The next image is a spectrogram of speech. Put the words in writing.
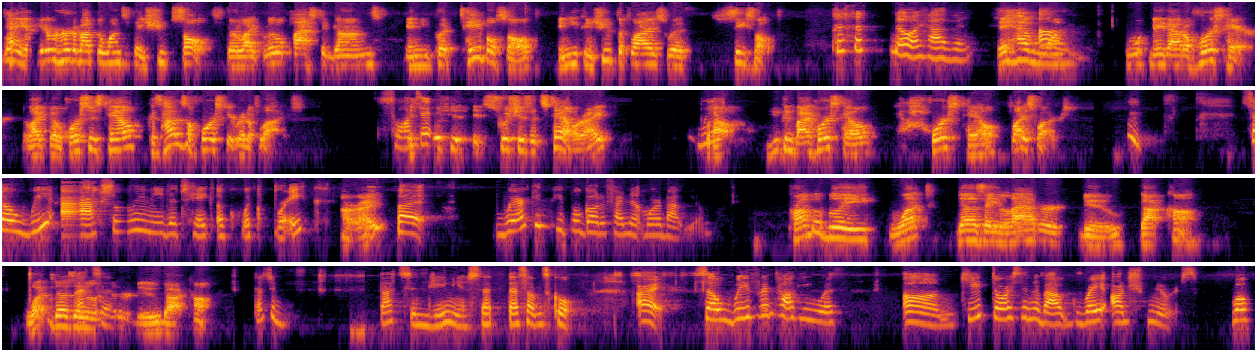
Hey, have you ever heard about the ones that they shoot salt? They're like little plastic guns, and you put table salt, and you can shoot the flies with sea salt. No, I haven't. They have one Um, w- made out of horsehair, like a horse's tail. Because how does a horse get rid of flies? swats it, it. swishes, it swishes its tail, right? We, Well, you can buy horsehair horse tail fly swatters. So we actually need to take a quick break. All right. But where can people go to find out more about you? Probably what does a ladder do.com. What does a That's ladder do.com. That's a that's ingenious. That that sounds cool. All right. So we've been talking with um, Keith Dorson about great entrepreneurs. We'll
